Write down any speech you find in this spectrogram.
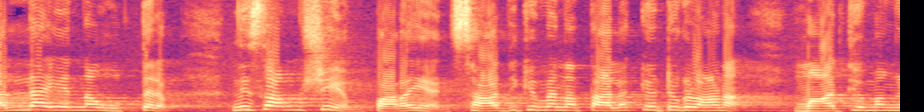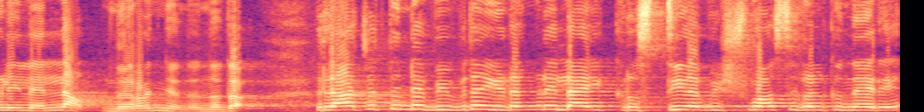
അല്ല എന്ന ഉത്തരം നിസംശയം പറയാൻ സാധിക്കുമെന്ന തലക്കെട്ടുകളാണ് മാധ്യമങ്ങളിലെല്ലാം നിറഞ്ഞു നിന്നത്. രാജ്യത്തിന്റെ വിവിധ ഇടങ്ങളിലായി ക്രിസ്തീയ വിശ്വാസികൾക്ക് നേരെ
